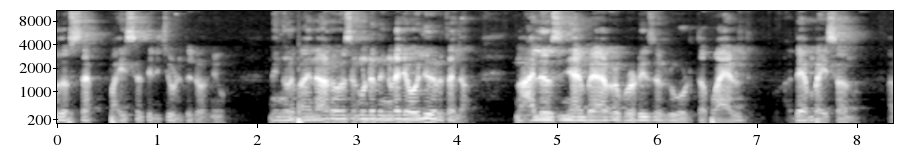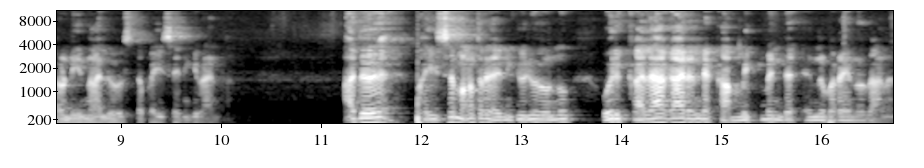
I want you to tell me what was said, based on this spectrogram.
ദിവസത്തെ പൈസ തിരിച്ചു കൊടുത്തിട്ട് പറഞ്ഞു നിങ്ങൾ പതിനാറ് ദിവസം കൊണ്ട് നിങ്ങളുടെ ജോലി തീർത്തല്ലോ. നാല് ദിവസം ഞാൻ വേറൊരു പ്രൊഡ്യൂസർക്ക് കൊടുത്തപ്പോൾ അയാൾ അദ്ദേഹം പൈസ തന്നു. അതുകൊണ്ട് ഈ നാല് ദിവസത്തെ പൈസ എനിക്ക് വേണ്ട. അത് പൈസ മാത്രമല്ല എനിക്കൊരു തോന്നുന്നു ഒരു കലാകാരന്റെ കമ്മിറ്റ്മെന്റ് എന്ന് പറയുന്നതാണ്.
